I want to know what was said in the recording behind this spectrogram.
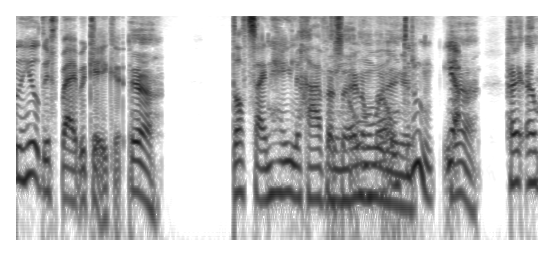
van heel dichtbij bekeken. Ja. Dat zijn hele gave Dat zijn dingen hele om, mooie eh, om te dingen. doen. Ja. Hey, en,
